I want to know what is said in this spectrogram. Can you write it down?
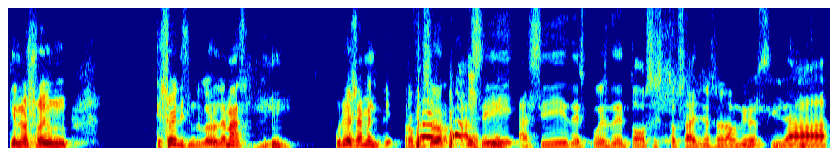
Que no soy un. que soy distinto de los demás. Curiosamente. Profesor, así, así después de todos estos años en la universidad,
